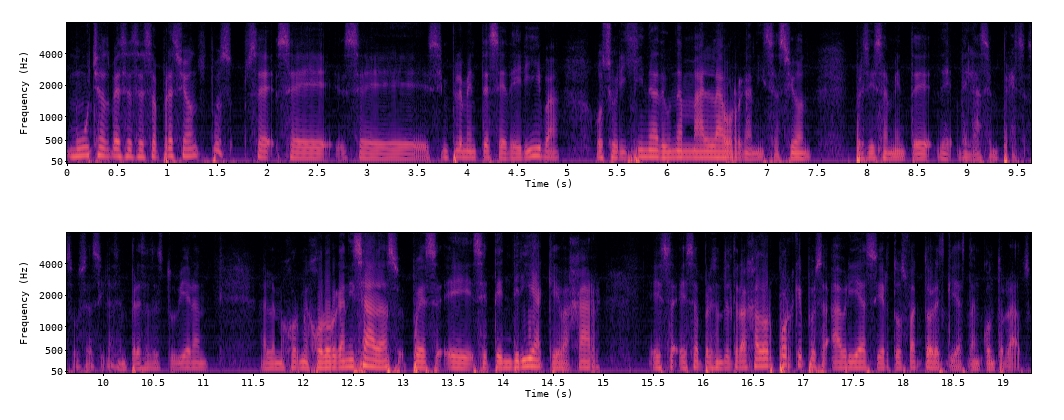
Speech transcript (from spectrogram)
Muchas veces esa presión pues se, se, se, simplemente se deriva o se origina de una mala organización precisamente de, de, las empresas. O sea, si las empresas estuvieran a lo mejor mejor organizadas, pues eh, se tendría que bajar esa, esa, presión del trabajador porque pues habría ciertos factores que ya están controlados.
